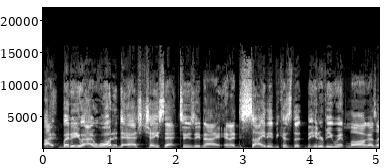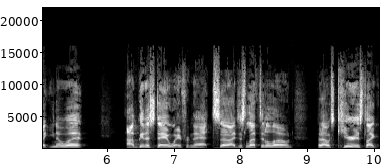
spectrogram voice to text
I, but anyway, I wanted to ask Chase that Tuesday night, and I decided because the, the interview went long, I was like, you know what? I'm gonna stay away from that. So I just left it alone. But I was curious, like,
